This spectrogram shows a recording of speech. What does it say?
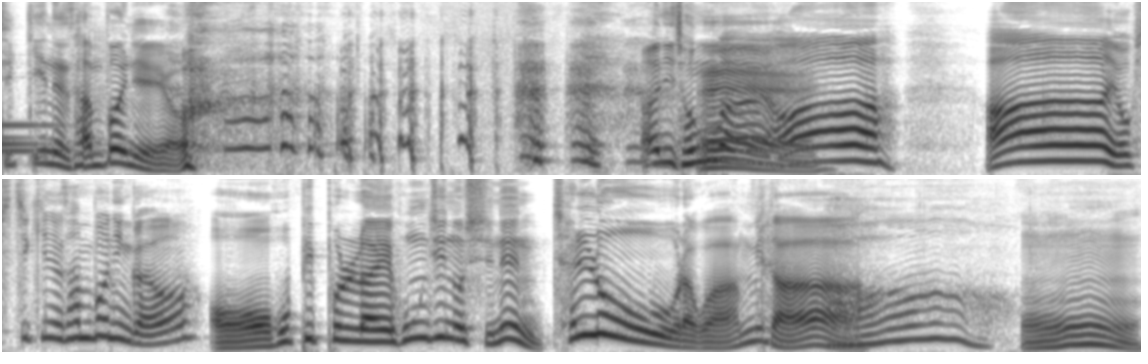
찍기는 3번이에요. 아니 정말 네. 아. 아, 역시 찍기는 3번인가요? 어, 호피폴라의 홍진호 씨는 첼로라고 합니다. 아. 오.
